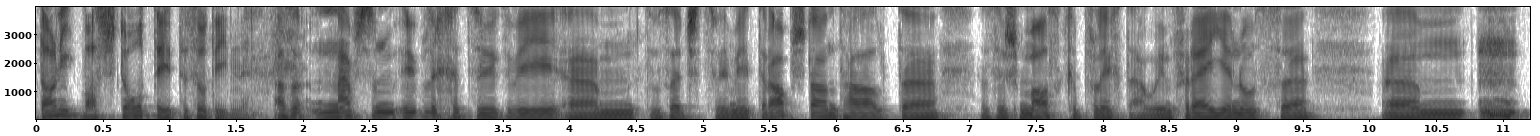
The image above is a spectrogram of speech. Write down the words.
Dani, was steht dort so drin? Also nebst dem üblichen Zeug wie ähm, du sollst zwei Meter Abstand halten, es ist Maskenpflicht auch im Freien aussen. Ähm,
